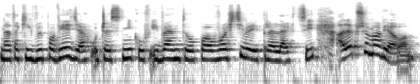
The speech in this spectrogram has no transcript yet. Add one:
na takich wypowiedziach uczestników eventu po właściwej prelekcji, ale przemawiałam.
